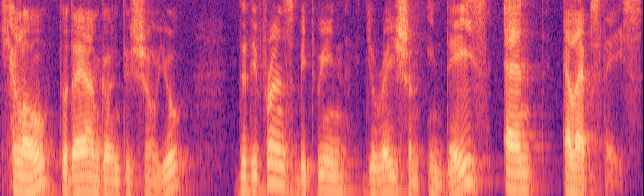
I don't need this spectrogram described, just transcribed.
Hello, today I'm going to show you the difference between duration in days and elapsed days.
